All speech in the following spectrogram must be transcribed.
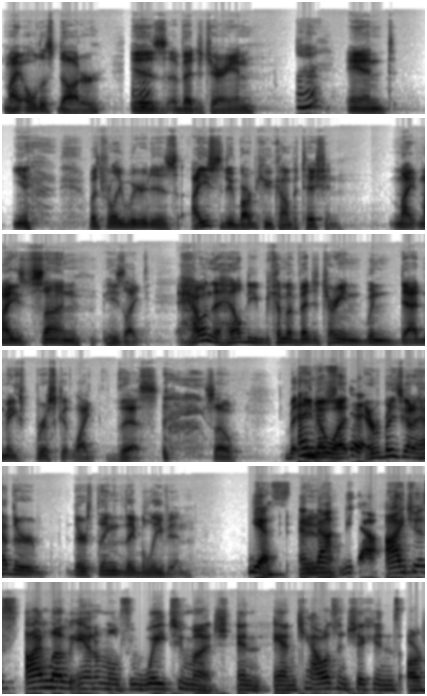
my oldest daughter Uh-huh. is a vegetarian. Uh-huh. And you know what's really weird is I used to do barbecue competition. My my son, he's like, "How in the hell do you become a vegetarian when dad makes brisket like this?" so, but you know what? Everybody's got to have their their thing that they believe in. Yes, and, And- that yeah, I just I love animals way too much, and and cows and chickens are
